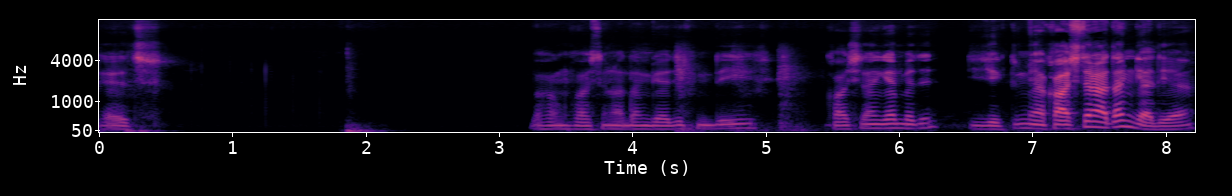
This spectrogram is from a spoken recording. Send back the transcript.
Evet. Bakalım karşıdan adam gelecek mi değil. Karşıdan gelmedi diyecektim ya. Karşıdan adam geldi ya.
